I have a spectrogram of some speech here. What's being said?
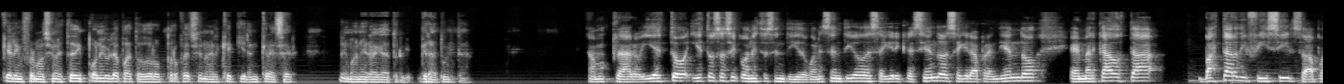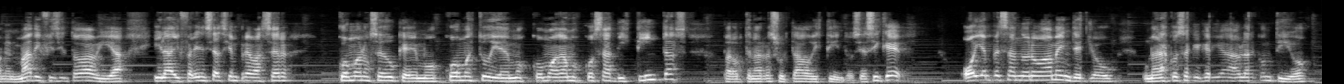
que la información esté disponible para todos los profesionales que quieran crecer de manera gratuita. Estamos claros. Y esto, y esto se hace con este sentido, con el sentido de seguir creciendo, de seguir aprendiendo. El mercado está, va a estar difícil, se va a poner más difícil todavía. Y la diferencia siempre va a ser cómo nos eduquemos, cómo estudiemos, cómo hagamos cosas distintas para obtener resultados distintos. Y así que hoy empezando nuevamente, Joe, una de las cosas que quería hablar contigo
